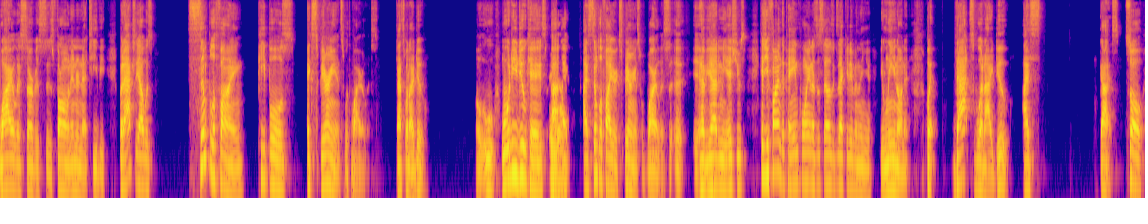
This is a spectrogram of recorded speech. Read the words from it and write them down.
wireless services phone internet tv but actually i was simplifying people's experience with wireless. That's what i do. Oh, what do you do case? I, I simplify your experience with wireless. Uh, have you had any issues? Because you find the pain point as a sales executive, and then you you lean on it. But That's what I do. I guys. So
